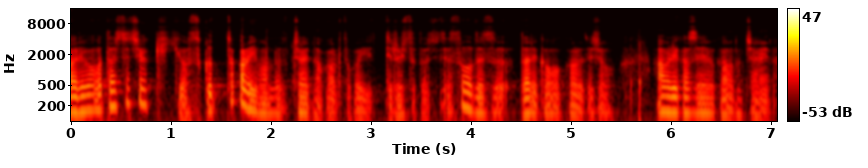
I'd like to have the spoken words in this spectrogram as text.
あれは私たちが危機を救ったから今のチャイナがあるとか言ってる人たちで、そうです。誰かわかるでしょ。アメリカ政府側のチャイナ。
